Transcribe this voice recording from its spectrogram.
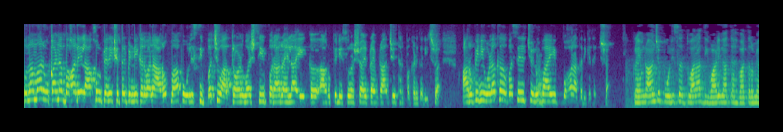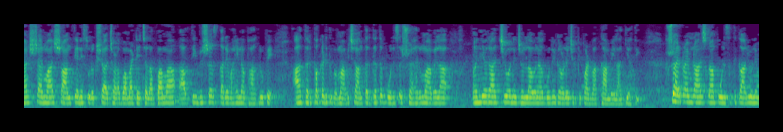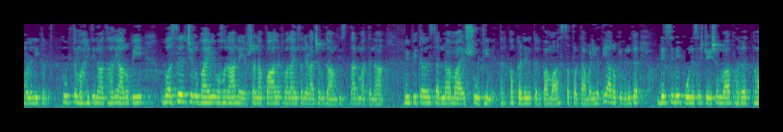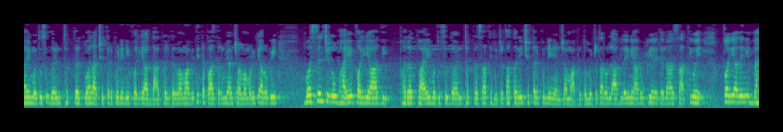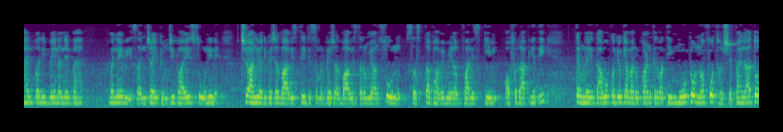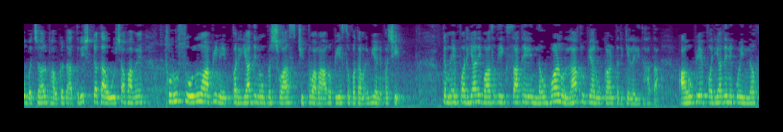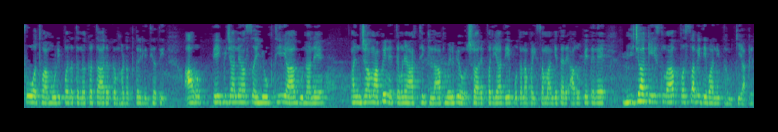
સોનામાં રોકાણના બહાને લાખો રૂપિયાની છેતરપિંડી કરવાના આરોપમાં પોલીસથી બચવા ત્રણ વર્ષથી ફરાર રહેલા એક આરોપીની સુરત ક્રાઇમ બ્રાન્ચે ધરપકડ કરી છે. આરોપીની ઓળખ વસીલ ચેલુભાઈ વહોરા તરીકે થઈ છે. ક્રાઇમ બ્રાન્ચ પોલીસ દ્વારા દિવાળીના તહેવાર દરમિયાન શહેરમાં શાંતિ અને સુરક્ષા જાળવવા માટે ચલાવવામાં આવતી વિશેષ કાર્યવાહીના ભાગરૂપે આ ધરપકડ કરવામાં આવી છે. અંતર્ગત પોલીસ શહેરમાં આવેલા અન્ય રાજ્યો અને જિલ્લાઓના ગુનેગારોને ઝડપી પાડવા કામે લાગી હતી. શહેર ક્રાઇમ બ્રાન્ચના પોલીસ અધિકારીઓને મળેલી ગુપ્ત માહિતીના આધારે આરોપી વસેલ ચેનુભાઈ વહોરાને શનાપાલ અઠવા લાઇન્સ અને ગામ વિસ્તારમાં તેના વિવિધ સરનામાએ શોધીને ધરપકડ કરવામાં સફળતા મળી હતી. આરોપી વિરુદ્ધ ડીસીબી પોલીસ સ્ટેશનમાં ભરતભાઈ મધુસૂદન ઠક્કર દ્વારા છેતરપિંડીની ફરિયાદ દાખલ કરવામાં આવી હતી. તપાસ દરમિયાન જાણવા મળ્યું કે આરોપી વસીલ ચિનુભાઈએ ફરિયાદી ભરતભાઈ મધુસૂદન ઠક્કર સાથે મિત્રતા કરી છેતરપિંડીને અંજામ આપ્યો હતો. મિત્રતાનો લાભ લઈને આરોપી અને તેના સાથીઓએ ફરિયાદીની બહેન પરીબેન અને બહેન બનેવી સંજય ભીમજીભાઈ સોનીને જાન્યુઆરી બે હજાર બાવીસથી ડિસેમ્બર બે હજાર બાવીસ દરમિયાન સોનું સસ્તા ભાવે મેળવવાની સ્કીમ ઓફર આપી હતી. તેમણે દાવો કર્યો કે આમાં રોકાણ કરવાથી મોટો નફો થશે. પહેલાં તો બજાર ભાવ કરતાં ત્રીસ ટકા ઓછા ભાવે થોડું સોનું આપીને ફરિયાદીનો વિશ્વાસ જીતવામાં આરોપીએ સફળતા મેળવી અને પછી તેમણે ફરિયાદી પાસેથી એક સાથે નવ્વાણું લાખ રૂપિયા રોકાણ તરીકે લઈ લીધા હતા. આરોપીએ ફરિયાદીને કોઈ નફો અથવા મૂડી પરત ન કરતા રકમ હડપ કરી લીધી હતી. આરોપ એકબીજાના સહયોગથી આ ગુનાને અંજામ આપીને તેમણે આર્થિક લાભ મેળવ્યો. જ્યારે ફરિયાદીએ પોતાના પૈસા માંગ્યા ત્યારે આરોપીએ તેને બીજા કેસમાં ફસાવી દેવાની ધમકી આપી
